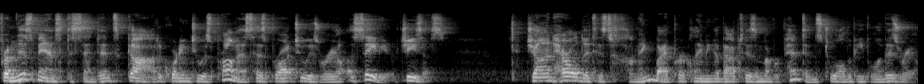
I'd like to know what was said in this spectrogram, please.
From this man's descendants, God, according to his promise, has brought to Israel a Savior, Jesus. John heralded his coming by proclaiming a baptism of repentance to all the people of Israel.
